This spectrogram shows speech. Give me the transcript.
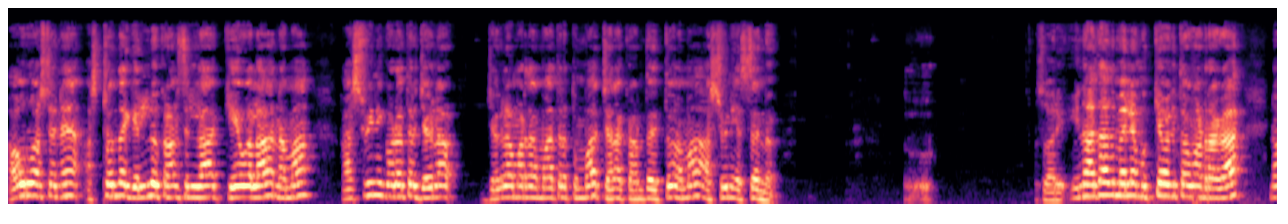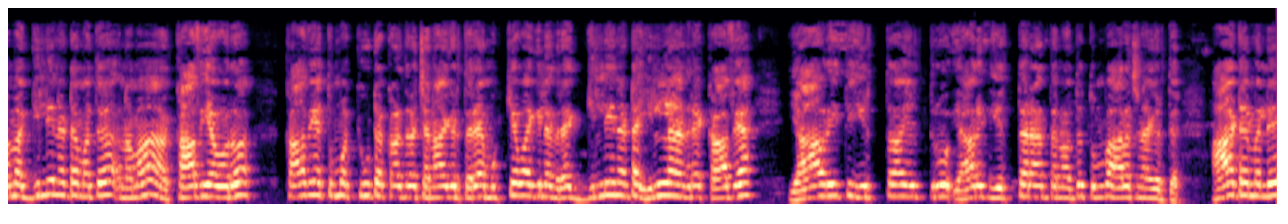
ಅವರು ಅಷ್ಟೇ ಅಷ್ಟೊಂದಾಗಿ ಎಲ್ಲೂ ಕಾಣಿಸಲಿಲ್ಲ. ಕೇವಲ ನಮ್ಮ ಅಶ್ವಿನಿ ಗೌಡ ಹತ್ರ ಜಗಳ ಜಗಳ ಮಾಡಿದಾಗ ಮಾತ್ರ ತುಂಬಾ ಚೆನ್ನಾಗಿ ಕಾಣ್ತಾ ಇತ್ತು ನಮ್ಮ ಅಶ್ವಿನಿ ಎಸ್ ಎನ್. ಸಾರಿ ಇನ್ನು ಅದಾದ್ಮೇಲೆ ಮುಖ್ಯವಾಗಿ ತಗೊಂಡ್ರಾಗ ನಮ್ಮ ಗಿಲ್ಲಿ ನಟ ಮತ್ತು ನಮ್ಮ ಕಾವ್ಯ ಅವರು. ಕಾವ್ಯ ತುಂಬಾ ಕ್ಯೂಟ್ ಆಗಿ ಕಾಣಿದ್ರೆ ಚೆನ್ನಾಗಿರ್ತಾರೆ. ಮುಖ್ಯವಾಗಿ ಇಲ್ಲ ಅಂದ್ರೆ ಗಿಲ್ಲಿ ನಟ ಇಲ್ಲ ಅಂದ್ರೆ ಕಾವ್ಯ ಯಾವ ರೀತಿ ಇರ್ತಾ ಇರ್ತರು ಯಾವ ರೀತಿ ಇರ್ತಾರೆ ಅಂತ ಅನ್ನೋದು ತುಂಬಾ ಆಲೋಚನೆ ಆಗಿರುತ್ತೆ. ಆ ಟೈಮಲ್ಲಿ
